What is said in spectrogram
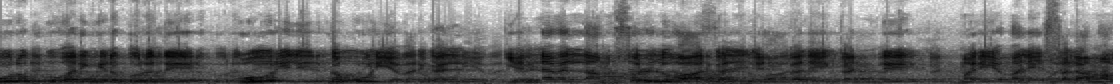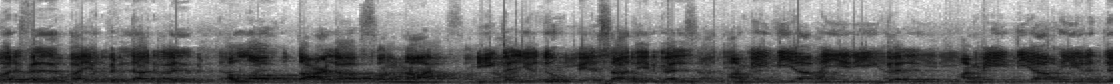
ஊருக்கு வருகிற பொழுது ஊரில் இருக்கக்கூடியவர்கள் என்னவெல்லாம் சொல்லுவார்கள் என்பதை கண்டு மரியம் அலைஹிஸ்ஸலாம் அவர்கள் பயப்பட்டார்கள். அல்லாஹு தாலா சொன்னான் நீங்கள் எதுவும் பேசாதீர்கள். அமைதியாக இருங்கள். அமைதியாக இருந்து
